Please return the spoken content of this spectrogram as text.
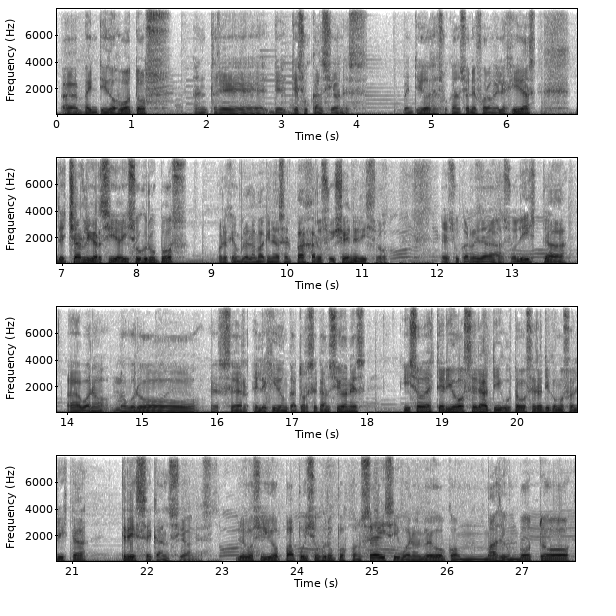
22 eh, votos entre, de, sus canciones. 22 de sus canciones fueron elegidas. De Charlie García y sus grupos, por ejemplo, La Máquina de Hacer Pájaros, Sui Generis o su carrera solista. Ah, bueno, logró eh, ser elegido en 14 canciones. Y Soda Stereo Cerati, Gustavo Cerati como solista, 13 canciones. Luego siguió Papo y sus grupos con 6 y bueno, luego con más de un voto,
